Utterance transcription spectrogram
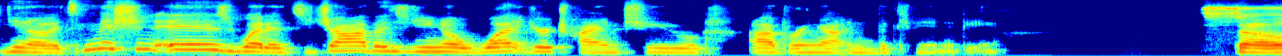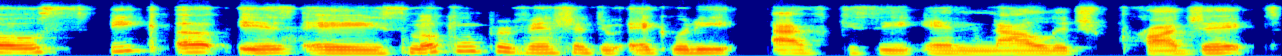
you know its mission is, what its job is, you know, what you're trying to uh, bring out in the community? So, Speak Up is a smoking prevention through equity, advocacy, and knowledge project.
